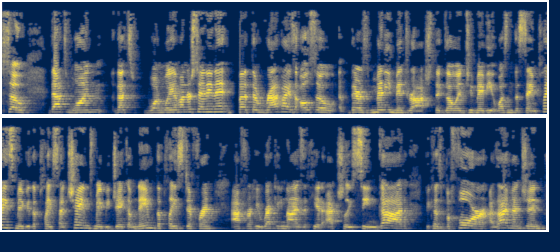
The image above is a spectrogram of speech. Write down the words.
So that's one, that's one way of understanding it. But the rabbis also, there's many midrash that go into maybe it wasn't the same place. Maybe the place had changed. Maybe Jacob named the place different after he recognized that he had actually seen God. Because before, as I mentioned,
